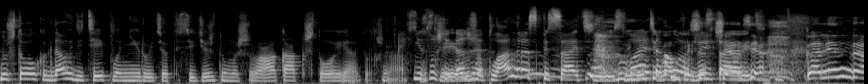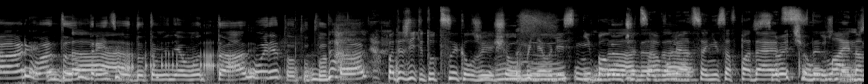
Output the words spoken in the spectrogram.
Ну что, когда вы детей планируете? Ты сидишь, думаешь, а как, что я должна? В смысле, не, слушай, даже... уже план расписать? Кстати, извините, вам предоставить. Сейчас я календарь, вот да. смотрите, вот тут у меня вот так будет, вот тут да. вот так. Подождите, тут цикл же еще у меня вот здесь не получится, да, да, овуляция не совпадает с, с дедлайном.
